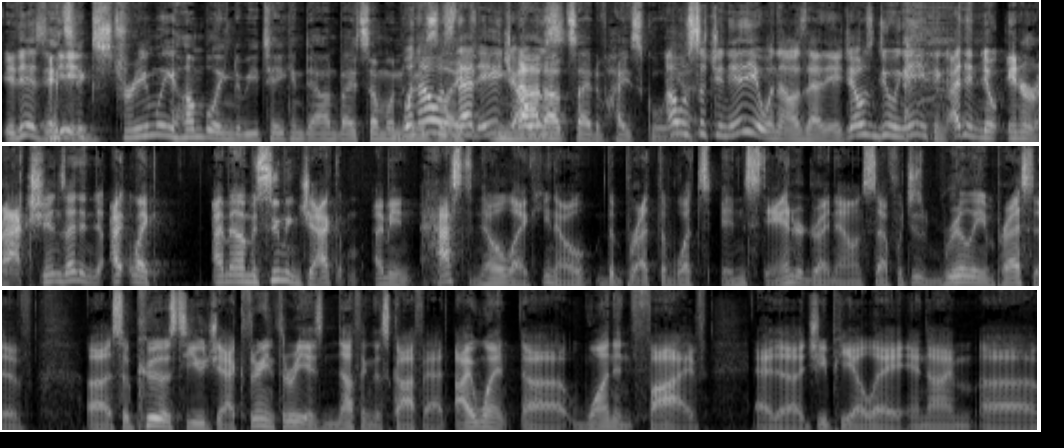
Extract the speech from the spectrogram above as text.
it is It's indeed. extremely humbling to be taken down by someone When who's I was like that age, I not was- outside of high school. I was such an idiot when I was that age. I wasn't doing anything. I didn't know interactions. I didn't. I like. I'm, I'm assuming Jack. I mean, has to know like you know the breadth of what's in standard right now and stuff, which is really impressive. Uh, so kudos to you, Jack. Three and three is nothing to scoff at. I went uh, one and five at uh, GPLA, and I'm uh,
